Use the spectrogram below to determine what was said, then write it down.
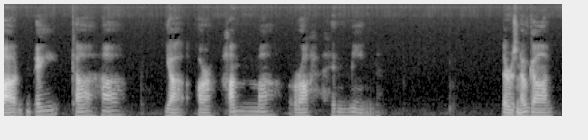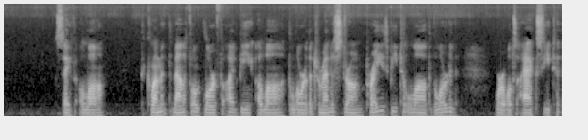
qadaitaha ya arhamma rahimin. There is no God save Allah, the clement, the bountiful, glorified be Allah, the Lord of the tremendous throne. Praise be to Allah, the Lord of the worlds. I ask thee to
